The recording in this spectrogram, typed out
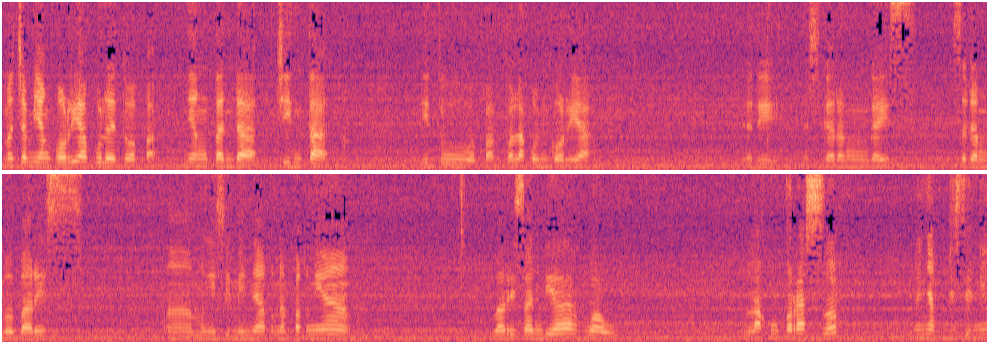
macam yang Korea pula itu apa? Yang tanda cinta itu apa? Pelakon Korea. Jadi sekarang guys sedang berbaris uh, mengisi minyak nampaknya barisan dia wow. Laku keras loh minyak di sini.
